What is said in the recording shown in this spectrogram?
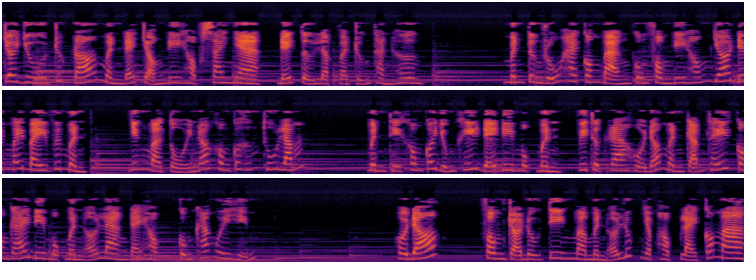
cho dù trước đó mình đã chọn đi học xa nhà để tự lập và trưởng thành hơn. Mình từng rủ hai con bạn cùng phòng đi hóng gió đếm máy bay với mình, nhưng mà tụi nó không có hứng thú lắm. Mình thì không có dũng khí để đi một mình, vì thực ra hồi đó mình cảm thấy con gái đi một mình ở làng đại học cũng khá nguy hiểm. Hồi đó, phòng trọ đầu tiên mà mình ở lúc nhập học lại có ma.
